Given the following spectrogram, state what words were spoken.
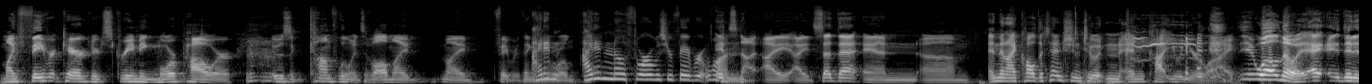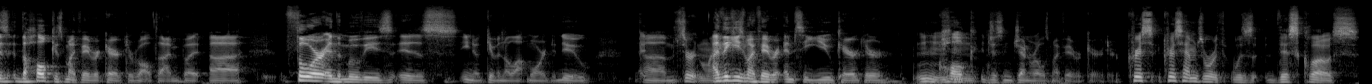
My favorite character screaming more power. It was a confluence of all my my favorite things I in the world. I didn't know Thor was your favorite one. It's not. I I said that, and um, And then I called attention to it and, and caught you in your lie. Well, no, it, it is the Hulk is my favorite character of all time, but uh, Thor in the movies is you know given a lot more to do. Um, Certainly. I think he's my favorite MCU character. Hulk, just in general, is my favorite character. Chris Chris Hemsworth was this close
